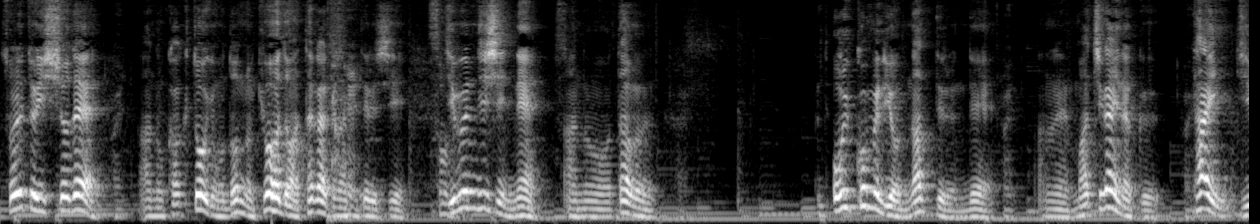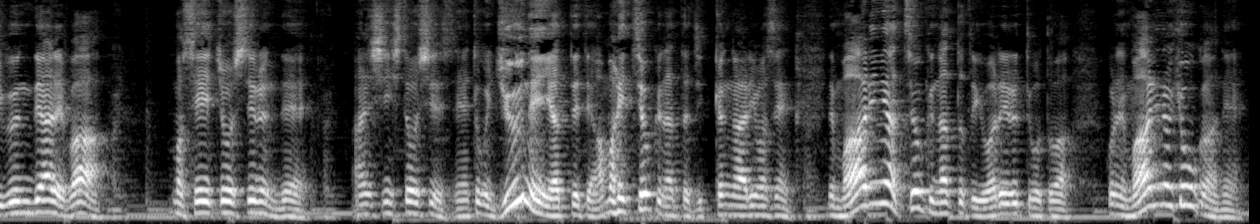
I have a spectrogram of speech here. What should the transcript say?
それと一緒ではい。あの格闘技もどんどん強度は高くなってるし、自分自身ねあの多分追い込めるようになってるんではい。あの、ね、間違いなくはい。対自分であれば、はい。まあ、成長してるんではい。安心してほしいですね。特に10年やっててあまり強くなった実感がありません。で周りには強くなったと言われるってことはこれね周りの評価がね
